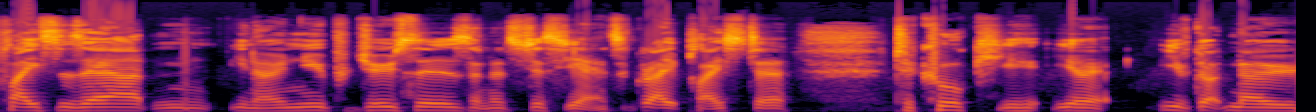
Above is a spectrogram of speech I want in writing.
places out and you know new producers and it's just yeah it's a great place to to cook you, you're you've got no,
